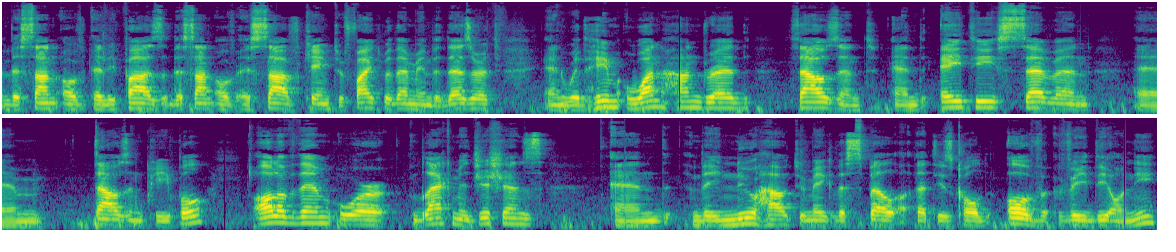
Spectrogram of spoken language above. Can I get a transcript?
the son of Eliphaz, the son of Esav, came to fight with them in the desert, and with him 100,087 um, thousand people. All of them were black magicians and they knew how to make the spell that is called Ov Vidioni,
